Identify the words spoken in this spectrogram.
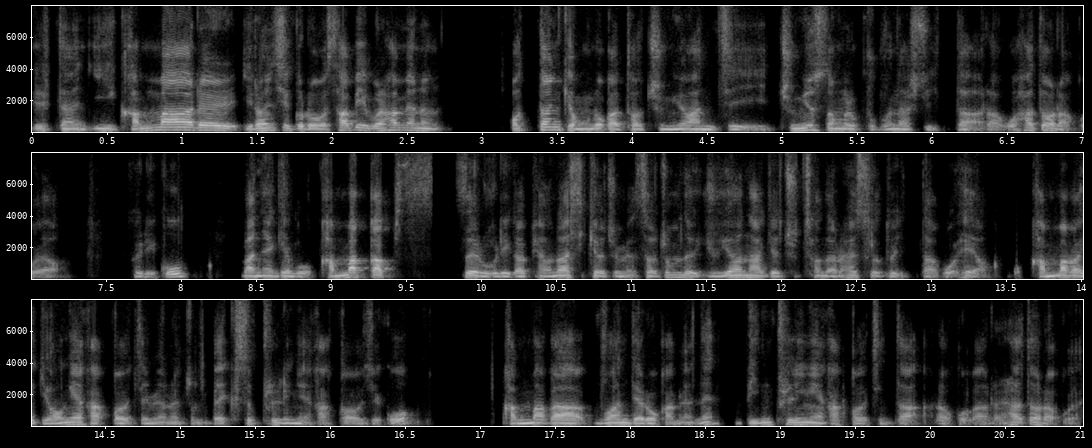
일단 이 감마를 이런 식으로 삽입을 하면은 어떤 경로가 더 중요한지 중요성을 구분할 수 있다라고 하더라고요. 그리고 만약에 뭐 감마 값을 우리가 변화시켜 주면서 좀 더 유연하게 추천을 할 수도 있다고 해요. 뭐 감마가 0에 가까워지면은 좀 맥스 풀링에 가까워지고 감마가 무한대로 가면은 민 풀링에 가까워진다라고 말을 하더라고요.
